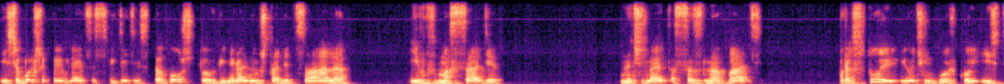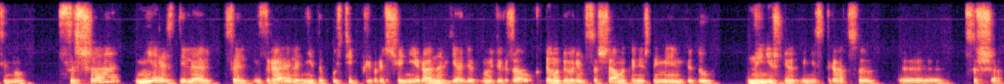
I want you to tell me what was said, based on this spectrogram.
И все больше появляется свидетельств того, что в генеральном штабе ЦААЛа и в Масаде начинают осознавать простую и очень горькую истину. США не разделяют цель Израиля не допустить превращения Ирана в ядерную державу. Когда мы говорим США, мы, конечно, имеем в виду нынешнюю администрацию э, США.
